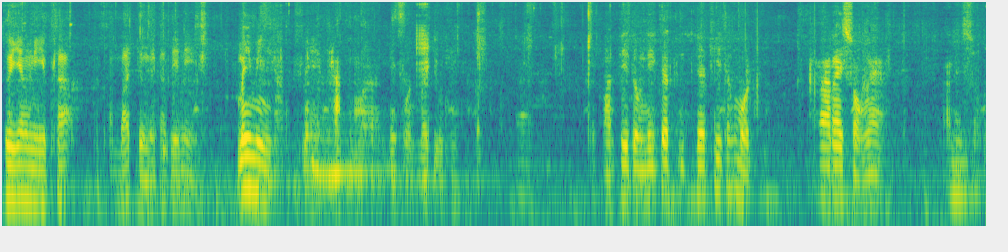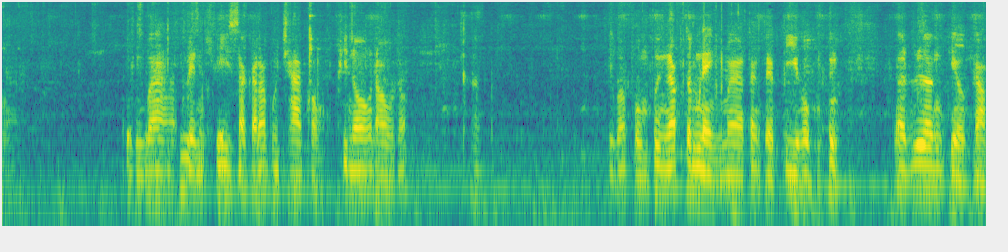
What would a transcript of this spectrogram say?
คือยังมีพระทำวัดอยู่ไหมครับที่นี่ไม่มีครับไม่ให้พระมานิมนต์มาอยู่นี่สถานที่ตรงนี้ก็เนื้อที่ทั้งหมดห้าไร่สองงานห้าไร่สองงานถือว่าเป็นที่สักการะบูชาของพี่น้องเราเนาะครับ ถือว่าผมเพิ่งรับตำแหน่งมาตั้งแต่ปีหกหนึ่งก็เรื่องเกี่ยวกับ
